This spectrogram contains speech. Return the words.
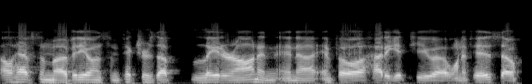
I'll have some uh, video and some pictures up later on, and, and uh, info on how to get to uh, one of his. So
